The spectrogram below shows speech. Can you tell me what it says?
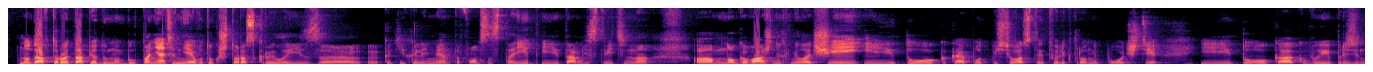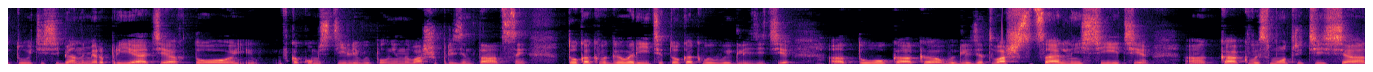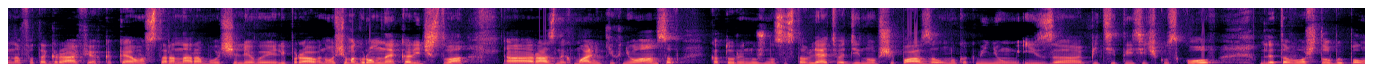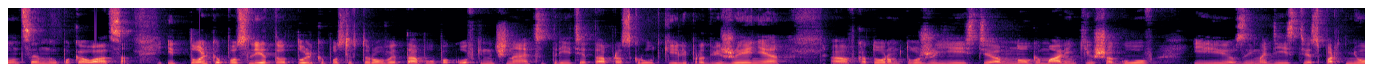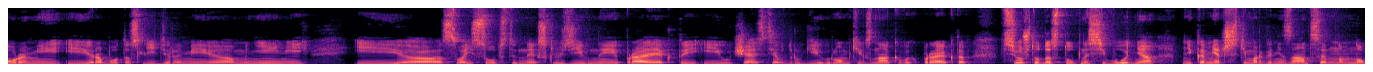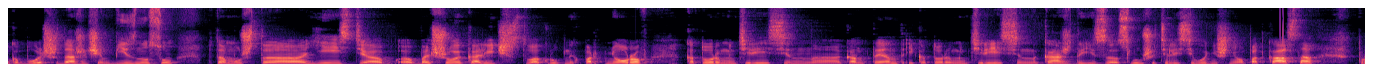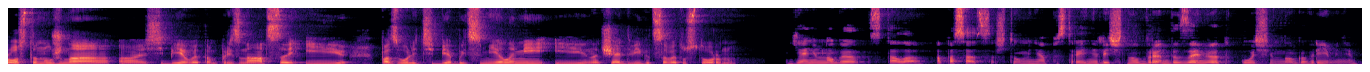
ну да, второй этап, я думаю, был понятен. Я его только что раскрыла, из э, каких элементов он состоит. И там действительно э, много важных мелочей. И то, какая подпись у вас стоит в электронной почте. И то, как вы презентуете себя на мероприятиях. То, в каком стиле выполнены ваши презентации то, как вы говорите, то, как вы выглядите, э, то, как э, выглядят ваши социальные сети, э, как вы смотритесь на фотографиях, какая у вас сторона рабочая, левая или правая. Ну, в общем, огромное количество разных маленьких нюансов, которые нужно составлять в один общий пазл, ну, как минимум из пяти тысяч кусков, для того, чтобы полноценно упаковаться. И только после этого, только после второго этапа упаковки начинается третий этап раскрутки или продвижения – Э, в котором тоже есть э, много маленьких шагов и взаимодействие с партнерами, и работа с лидерами э, мнений, и свои собственные эксклюзивные проекты, и участие в других громких знаковых проектах. Все, что доступно сегодня некоммерческим организациям, намного больше даже, чем бизнесу, потому что есть большое количество крупных партнеров, которым интересен э, контент и которым интересен каждый из слушателей сегодняшнего подкаста. Просто нужно э, себе в этом признаться и позволить себе быть смелыми и начать двигаться в эту сторону. Я немного стала опасаться, что у меня построение личного бренда займет очень много времени.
